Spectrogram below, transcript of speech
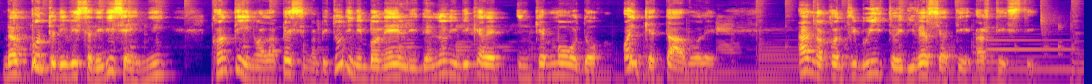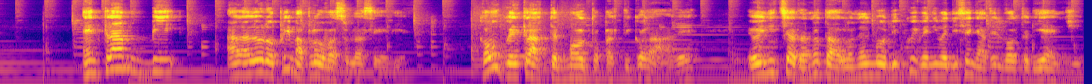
Dal punto di vista dei disegni, continua la pessima abitudine in Bonelli del non indicare in che modo o in che tavole hanno contribuito i diversi artisti. Entrambi alla loro prima prova sulla serie. Comunque il tratto è molto particolare e ho iniziato a notarlo nel modo in cui veniva disegnato il volto di Angie.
